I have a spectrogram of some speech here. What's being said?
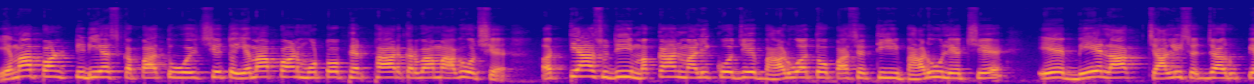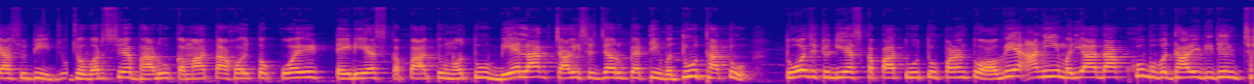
એમાં પણ ટીડીએસ કપાતું હોય છે, તો એમાં પણ મોટો ફેરફાર કરવામાં આવ્યો છે. અત્યાર સુધી મકાન માલિકો જે ભાડુઆતો પાસેથી ભાડું લે છે, એ બે લાખ ચાલીસ હજાર રૂપિયા સુધી. જો- વર્ષે ભાડું કમાતા હોય તો કોઈ ટીડીએસ કપાતું નહોતું. બે લાખ ચાલીસ હજાર રૂપિયાથી વધુ થતું. તો જ ટીડીએસ કપાતું હતું, પરંતુ હવે આની મર્યાદા ખૂબ વધારી દીધી છ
